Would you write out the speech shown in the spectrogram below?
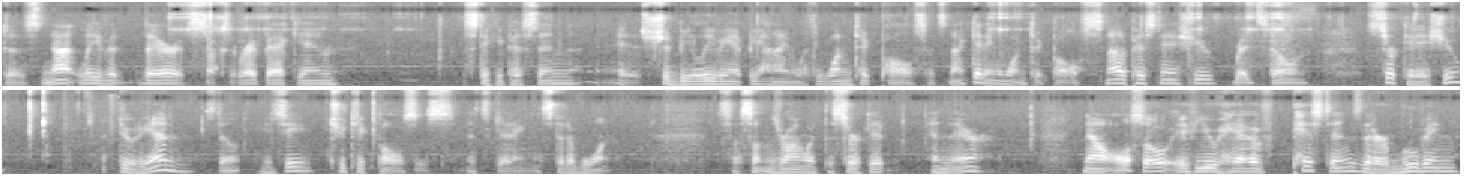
does not leave it there. It sucks it right back in. Sticky piston, it should be leaving it behind with one tick pulse. It's not getting one tick pulse. Not a piston issue, redstone circuit issue. Do it again, still, you can see two tick pulses it's getting instead of one. So something's wrong with the circuit in there. Now also, if you have pistons that are moving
